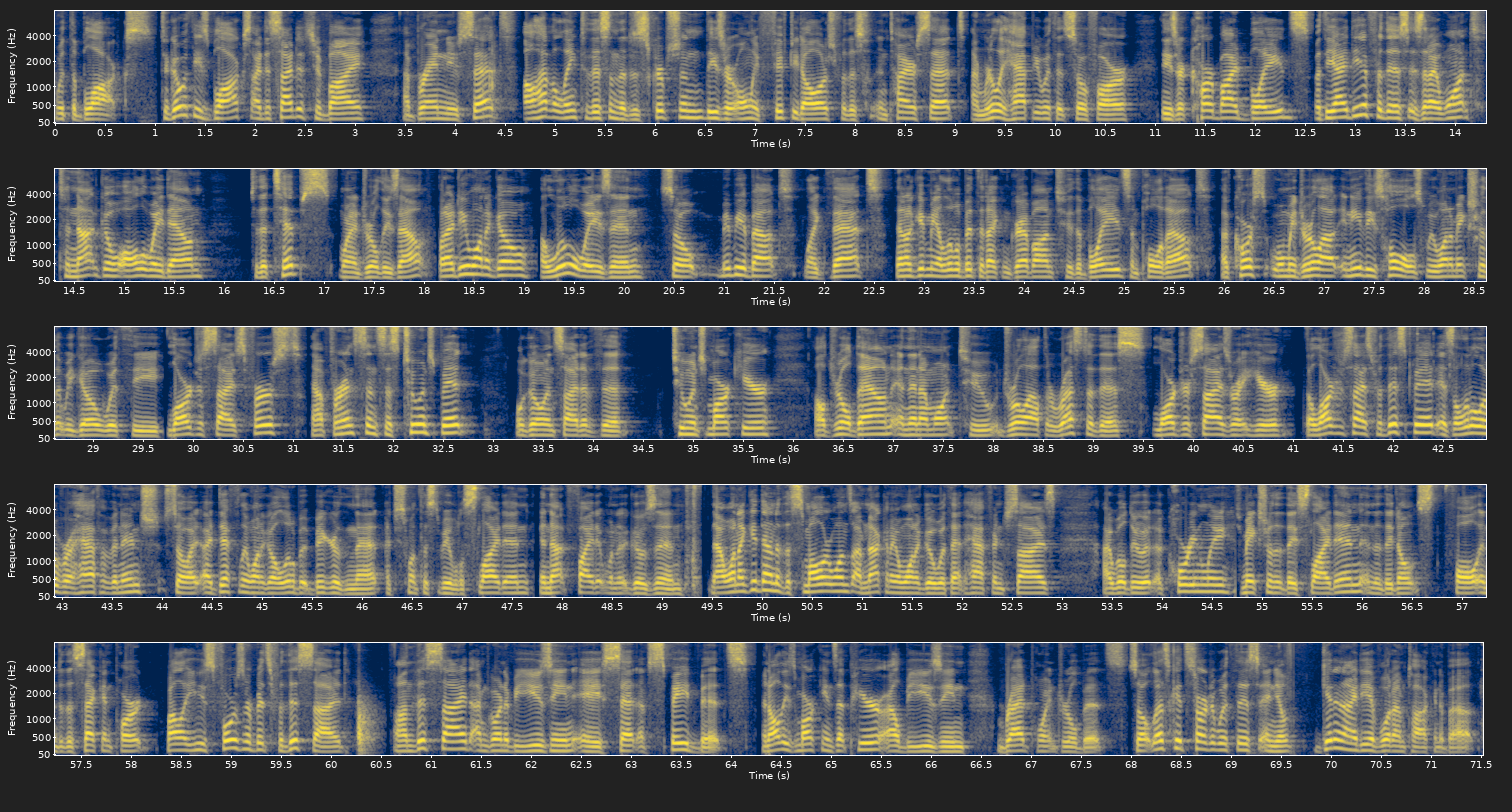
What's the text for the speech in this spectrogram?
with the blocks. To go with these blocks, I decided to buy a brand new set. I'll have a link to this in the description. These are only $50 for this entire set. I'm really happy with it so far. These are carbide blades, but the idea for this is that I want to not go all the way down to the tips when I drill these out, but I do want to go a little ways in, so maybe about like that. That'll give me a little bit that I can grab onto the blades and pull it out. Of course, when we drill out any of these holes, we want to make sure that we go with the largest size first. Now, for instance, this two inch bit will go inside of the two inch mark here. I'll drill down and then I want to drill out the rest of this larger size right here. The larger size for this bit is a little over a half of an inch, so I, I, definitely want to go a little bit bigger than that. I just want this to be able to slide in and not fight it when it goes in. Now when I get down to the smaller ones, I'm not going to want to go with that half inch size. I will do it accordingly to make sure that they slide in and that they don't fall into the second part. While I use Forstner bits for this side, on this side, I'm going to be using a set of spade bits. And all these markings up here, I'll be using brad point drill bits. So let's get started with this and you'll get an idea of what I'm talking about.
